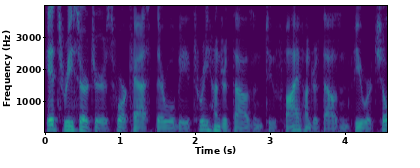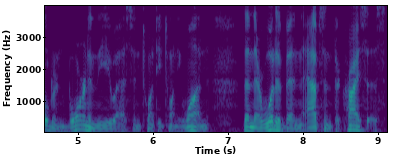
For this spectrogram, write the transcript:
Its researchers forecast there will be 300,000 to 500,000 fewer children born in the U.S. in 2021 than there would have been absent the crisis,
